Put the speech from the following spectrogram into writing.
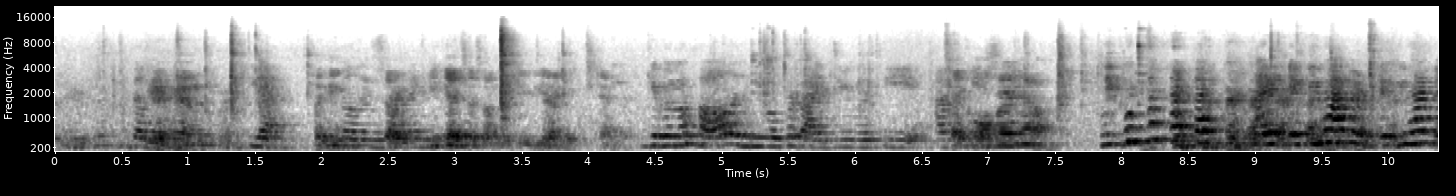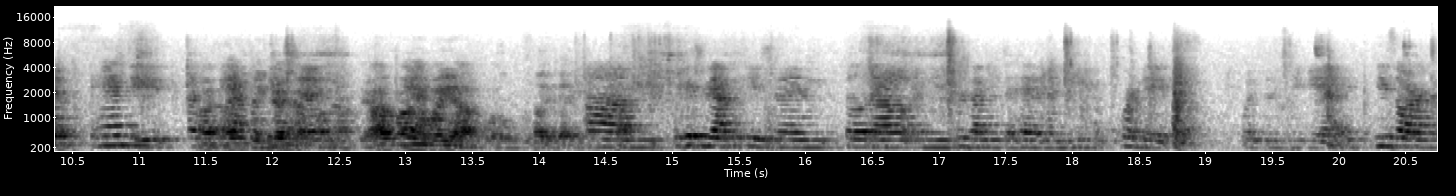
Yeah, Building, hand it to me. yeah, So he, Building so department. he gets us on the ZBA agenda. give him a call and he will provide you with the Can I right application. now? I, if you have it, if you have it handy, I I, think the I think I have application, one out there. I'm on the way out, well. Okay. um, we get you the application, fill it out, and you present it to him, and he coordinates with the ZBA. He's our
